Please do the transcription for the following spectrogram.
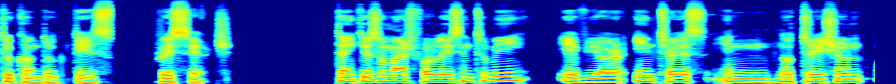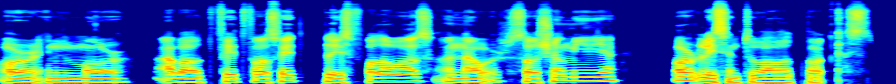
to conduct this research. Thank you so much for listening to me. If you are interested in nutrition or in more about Feed Phosphate, please follow us on our social media or listen to our podcast.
